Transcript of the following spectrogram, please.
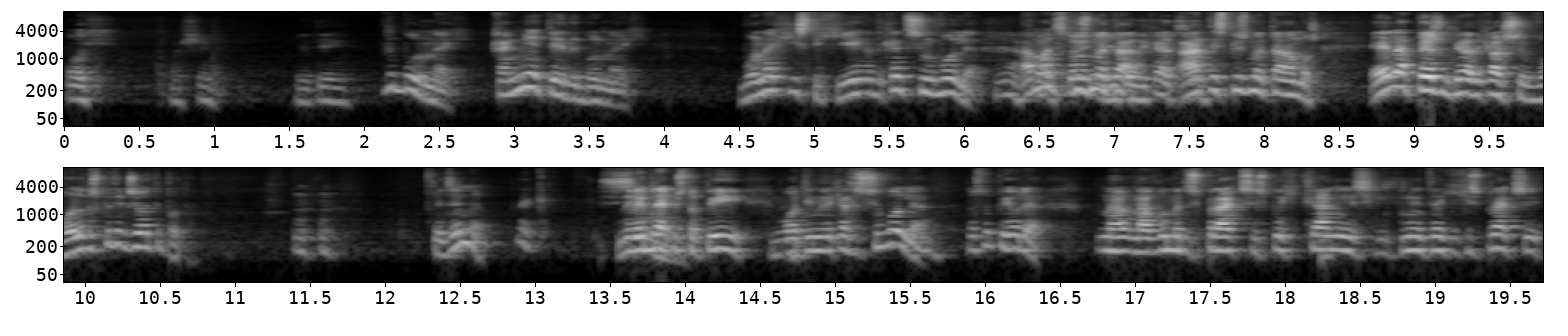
Όχι. Όχι. Γιατί; Δεν μπορεί να έχει. Καμία εταιρεία δεν μπορεί να έχει. Μπορεί να έχει στοιχεία για δικά της συμβόλαια. Ναι, Άμα αυτό τη πεις είναι για μετά, δικά της, αν ναι. τη πεις μετά όμως, έλα παίζουν και ένα δικά σου συμβόλαια, θα σου πει δεν ξέρω τίποτα. Έτσι είναι. Ναι, Δεν πρέπει να επιστοποιεί ότι είναι δικά σου συμβόλαια. Να σου το πει, ωραία. Να, να δούμε τις πράξεις που έχει κάνει η συγκεκριμένη εταιρεία και έχεις πράξει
